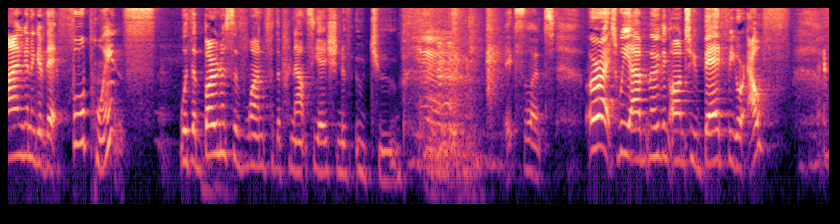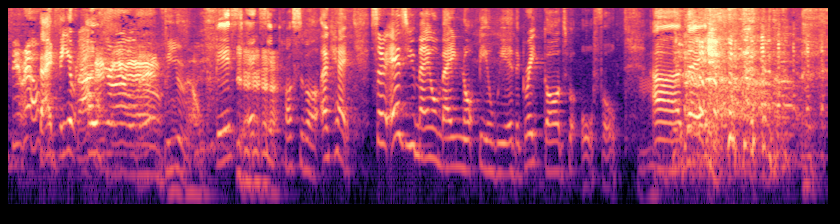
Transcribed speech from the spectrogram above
I'm going to give that four points with a bonus of one for the pronunciation of YouTube. Excellent. All right, we are moving on to Bad for Your Elf. Bad for Your Elf. Bad for Your Elf. Best accent possible. Okay, so as you may or may not be aware, the Greek gods were awful. Uh, they.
